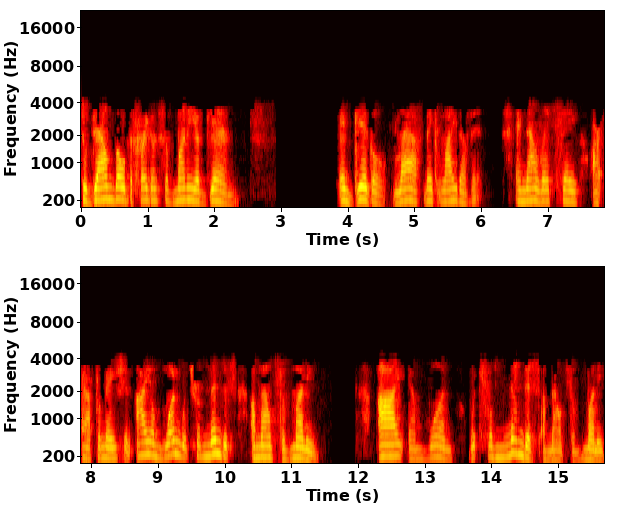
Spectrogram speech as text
So download the fragrance of money again and giggle, laugh, make light of it. And now let's say our affirmation. I am one with tremendous amounts of money. I am one with tremendous amounts of money.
